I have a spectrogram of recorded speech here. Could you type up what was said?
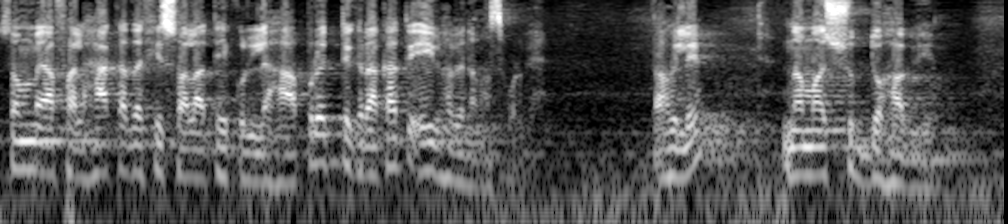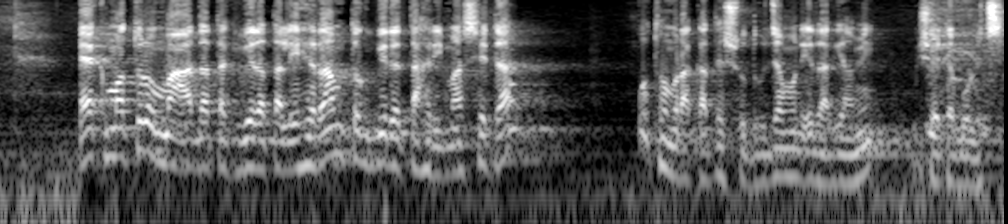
সম্মে আফাল হা কাদাফি সলাতে কুল্লাহা। প্রত্যেক রাখাতে এইভাবে নামাজ পড়বে। তাহলে নামাজ শুদ্ধ হবে। একমাত্র মা আদা তাকবিরাত আল এহরাম তকবিরে তাহরিমা, সেটা প্রথম রাকাতে শুধু। যেমন এর আগে আমি বিষয়টা বলেছি।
